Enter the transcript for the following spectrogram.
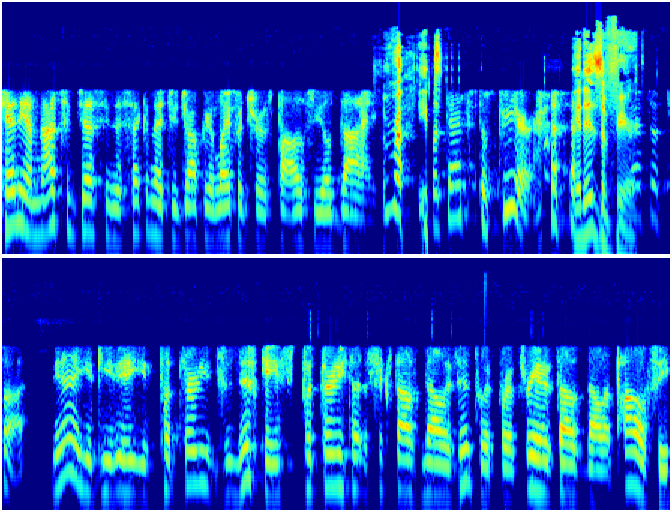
Kenny, I'm not suggesting the second that you drop your life insurance policy, you'll die. Right. But that's the fear. It is a fear. that's a thought. Yeah, you, you you put thirty in this case put thirty six thousand dollars into it for a three hundred thousand dollar policy.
